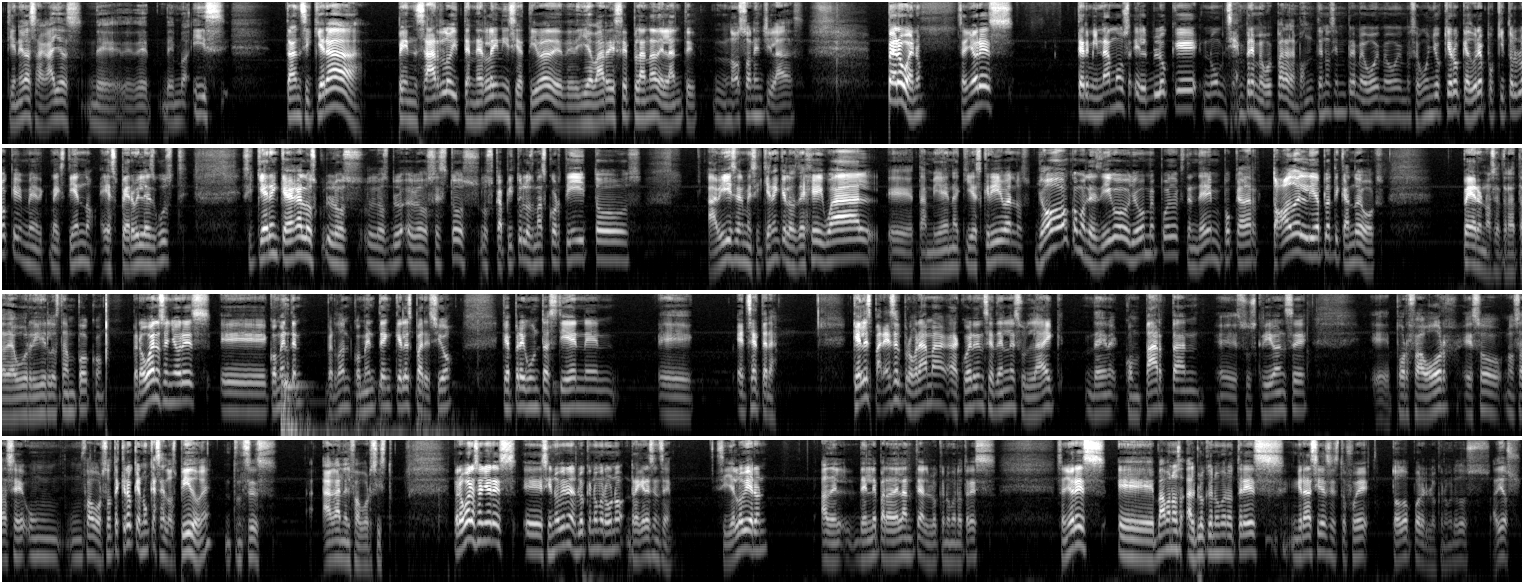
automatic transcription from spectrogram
tiene las agallas de, y tan siquiera pensarlo y tener la iniciativa de, llevar ese plan adelante. No son enchiladas. Pero bueno, señores, terminamos el bloque. siempre me voy para el monte, no siempre me voy, me voy. Según yo quiero que dure poquito el bloque y me, me extiendo. Espero y les guste. Si quieren que haga los, los, los, estos, los capítulos más cortitos, avísenme. Si quieren que los deje igual, eh, también aquí escríbanlos. Yo, como les digo, yo me puedo extender y me puedo quedar todo el día platicando de box. Pero no se trata de aburrirlos tampoco. Pero bueno, señores, eh, comenten, perdón, comenten qué les pareció, qué preguntas tienen, eh, etcétera. ¿Qué les parece el programa? Acuérdense, denle su like, compartan, eh, suscríbanse. Por favor, eso nos hace un, un, favorzote. Creo que nunca se los pido, ¿eh? Entonces, hagan el favorcisto. Pero bueno, señores, si no vieron el bloque número uno, regresense. Si ya lo vieron, denle para adelante al bloque número 3. Señores, vámonos al bloque número 3. Gracias, esto fue todo por el bloque número 2. Adiós.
